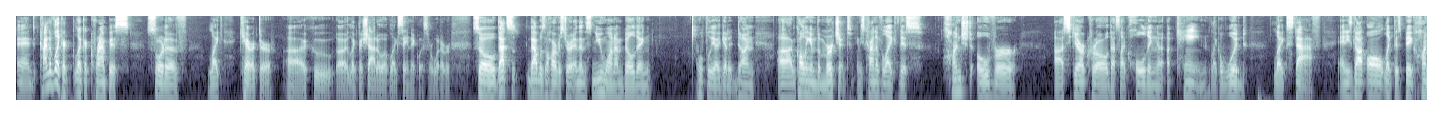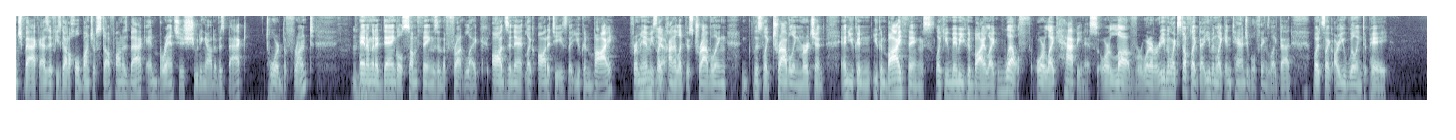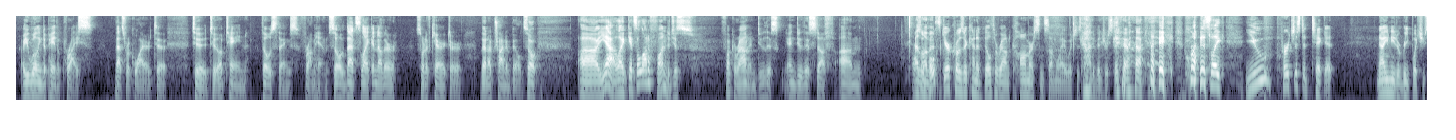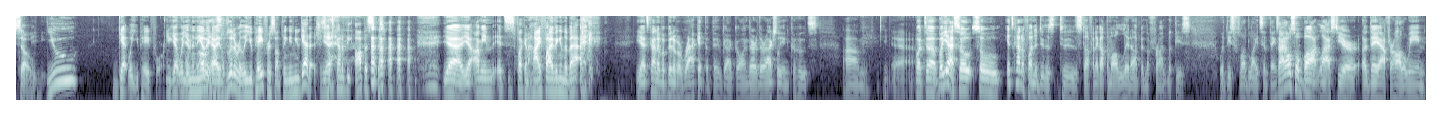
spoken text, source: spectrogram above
and kind of like a like a Krampus sort of like character uh, who uh, like the shadow of like Saint Nicholas or whatever. So that's that was the harvester, and then this new one I'm building. Hopefully, I get it done. Uh, I'm calling him the merchant, and he's kind of like this hunched over uh, scarecrow that's like holding a, a cane, like a wood like staff, and he's got all like this big hunchback as if he's got a whole bunch of stuff on his back and branches shooting out of his back toward the front. And i'm going to dangle some things in the front like odds and it like oddities that you can buy from him. He's like Yeah. kind of like this traveling this like traveling merchant. And you can you can buy things like you maybe you can buy like wealth or like happiness or love or whatever even like stuff like that even like intangible things like that. But it's like are you willing to pay are you willing to pay the price that's required to to to obtain those things from him? So that's like another sort of character that i'm trying to build. So uh yeah like it's a lot of fun to just fuck around and do this and do this stuff um i So love both it scarecrows are kind of built around commerce in some way, which is kind of interesting. like, one is like you purchased a ticket, now you need to reap what you sow. You get what you paid for. You get what you- and then the oh, other yeah, guy, so- literally, you pay for something and you get it. So Yeah. it's kind of the opposite. yeah yeah i mean it's it's fucking high fiving in the back. Yeah it's kind of a bit of a racket that they've got going they're they're actually in cahoots Yeah. but uh, but yeah, so so it's kind of fun to do this to do this stuff, and I got them all lit up in the front with these with these floodlights and things. I also bought last year a day after Halloween.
